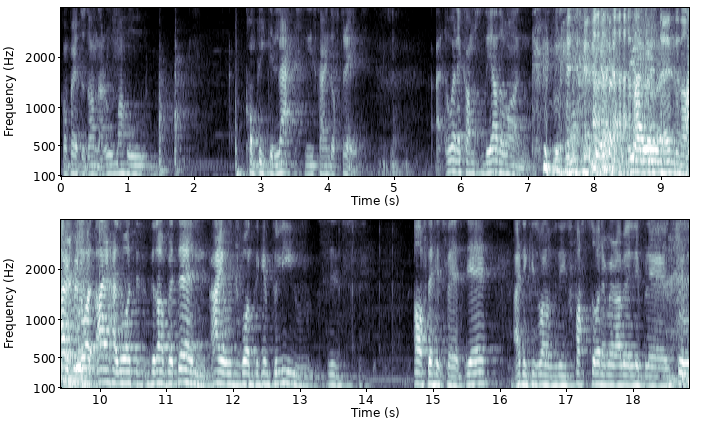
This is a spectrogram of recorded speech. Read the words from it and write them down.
compared to Donnarumma, who completely lacks these kind of traits. Exactly. Uh, When it comes to the other one, Number 10, the I, 10. what I had wanted the number 10. I was wanting him to leave since after his first year. I think he's one of these Fassone Mirabelli players who,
